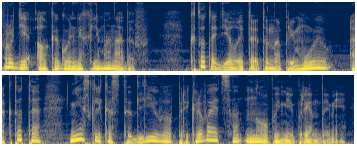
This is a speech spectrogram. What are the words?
вроде алкогольных лимонадов. Кто-то делает это напрямую, а кто-то несколько стыдливо прикрывается новыми брендами –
